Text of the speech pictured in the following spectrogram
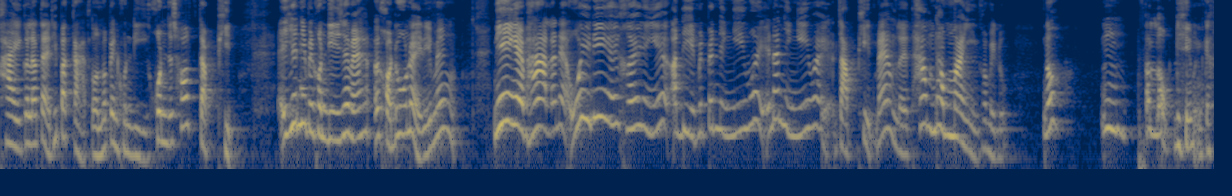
ใครก็แล้วแต่ที่ประกาศตนว่าเป็นคนดี คนจะชอบจับผิดไอ้เหี้ยนี่เป็นคนดีใช่ไหมเออขอดูหน่อยดิแม่งนี่ไงพลาดแล้วเนี่ยอุ้ยนี่ไงเคยอย่างงี้ อดีตมันเป็นอย่างงี้เว้ยไอ้นั่นอย่างงี้เว้ยจับผิดแม่มเลยทำทำไมก็ไม่รู้เนาะอืมตลกดีเหมือนกัน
